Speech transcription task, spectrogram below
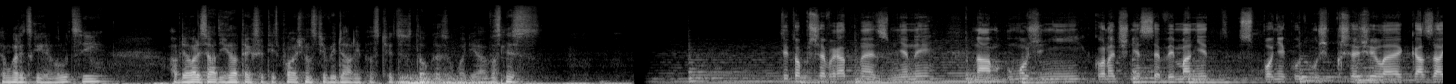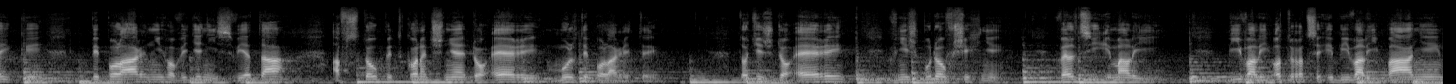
demokratických revolucí a v 90. letech se ty společnosti vydaly prostě cestou ke svobodě. A vlastně Tyto převratné změny nám umožní konečně se vymanit z poněkud už přežilé kazajky bipolárního vidění světa a vstoupit konečně do éry multipolarity. Totiž do éry, v níž budou všichni, velcí i malí, bývalí otroci i bývalí páni,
